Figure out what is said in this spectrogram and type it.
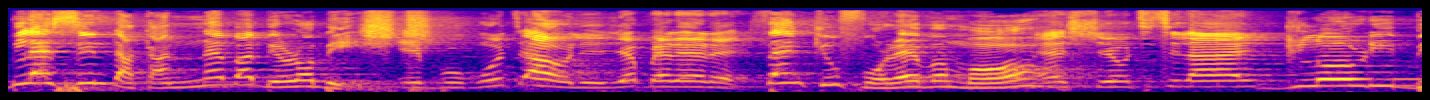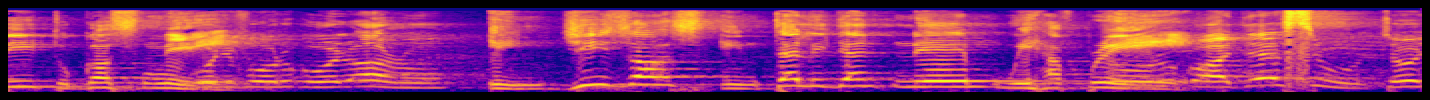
blessing that can never be rubbish. ìbùkún tí a ò lè yẹpẹrẹ rẹ̀ Thank you forevermore. ẹ ṣeun títí láé Glory be to God's name. fún orúkọ ọlọ́run In Jesus' intelligent name we have prayed. orúkọ jésù tó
